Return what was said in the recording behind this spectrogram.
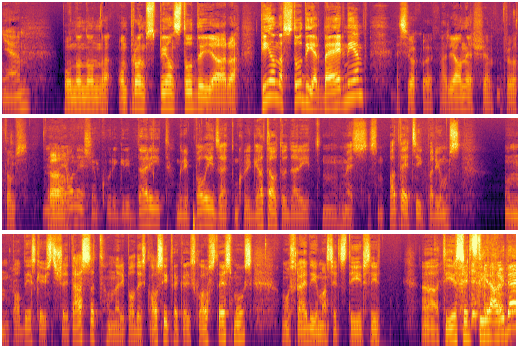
Jā, Un, un, un, un, protams, pilna studija ar, uh, pilna studija ar bērniem. Es jokoju ar jauniešiem, protams. Jā, Ā. jauniešiem, kuri grib darīt, grib palīdzēt, un kuri gatavi to darīt. Mēs esam pateicīgi par jums. Un paldies, ka jūs šeit esat. Un arī paldies klausītājai, ka jūs klausāties mūsu, mūsu raidījumā. Sirds tīrs, ir uh, tīrs, sirds tīrā vidē.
